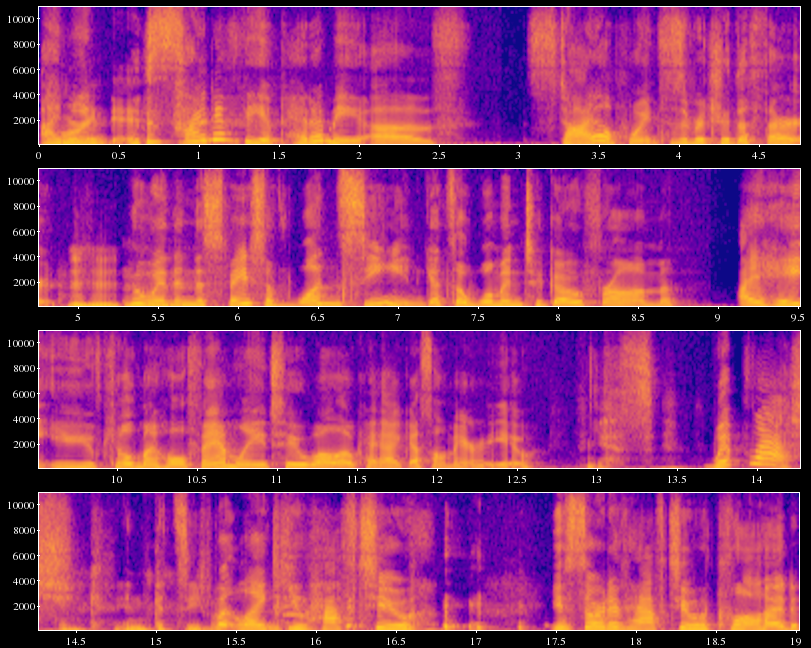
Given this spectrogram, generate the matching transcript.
I mean, horrendous. kind of the epitome of style points is Richard III, Mm-hmm. who within the space of one scene gets a woman to go from "I hate you, you've killed my whole family" to "Well, okay, I guess I'll marry you." Yes. Whiplash. Inconceivable. But like you have to, you sort of have to applaud,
